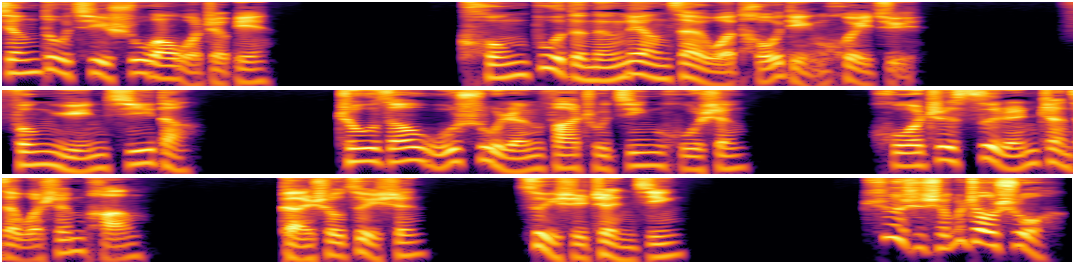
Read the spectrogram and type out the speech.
将斗气输往我这边。恐怖的能量在我头顶汇聚，风云激荡，周遭无数人发出惊呼声。火炙四人站在我身旁，感受最深，最是震惊。这是什么招数？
